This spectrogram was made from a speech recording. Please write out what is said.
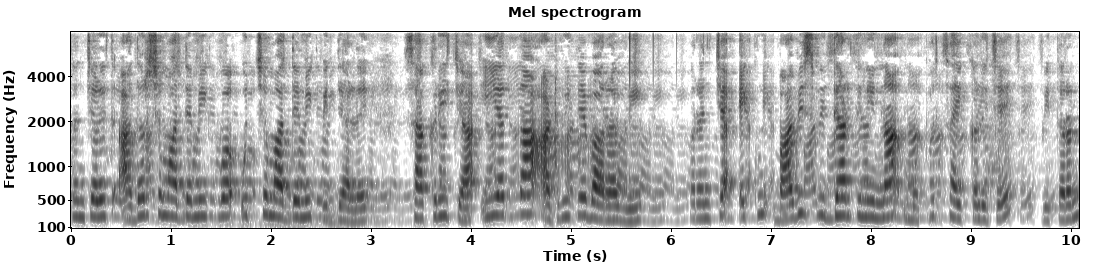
संचलित आदर्श माध्यमिक व उच्च माध्यमिक विद्यालय साक्रीच्या इयत्ता आठवी ते बारावी पर्यंतच्या एकूण बावीस विद्यार्थिनींना मोफत सायकलीचे वितरण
